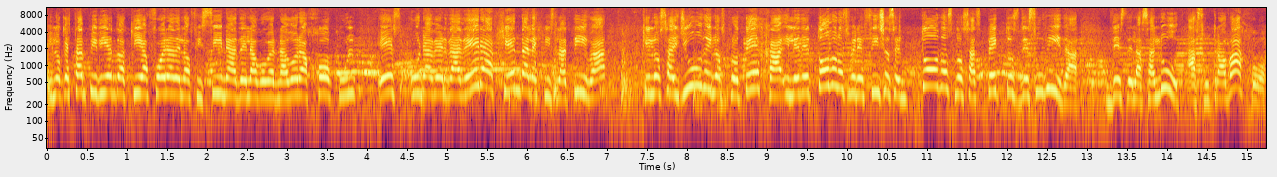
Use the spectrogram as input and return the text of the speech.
Y lo que están pidiendo aquí afuera de la oficina de la gobernadora Hochul es una verdadera agenda legislativa que los ayude y los proteja y le dé todos los beneficios en todos los aspectos de su vida, desde la salud a su trabajo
